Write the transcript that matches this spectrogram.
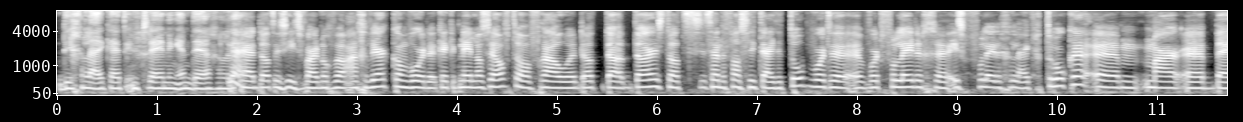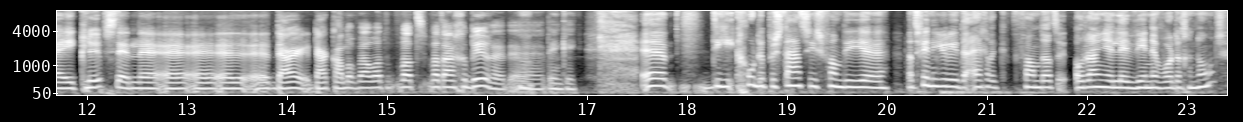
die gelijkheid in training en dergelijke? Nou ja, dat is iets waar nog wel aan gewerkt kan worden. Kijk, het Nederlands elftal vrouwen, dat, dat, daar is dat, zijn de faciliteiten top. Wordt, uh, wordt volledig, uh, is volledig gelijk getrokken. Um, maar uh, bij clubs en daar, daar kan nog wel wat, wat, wat aan gebeuren, ja. denk ik. die goede prestaties van die... wat vinden jullie er eigenlijk van dat Oranje Leeuwinnen worden genoemd?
